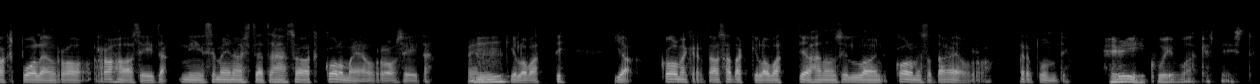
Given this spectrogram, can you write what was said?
2,5 euroa rahaa siitä, niin se meinaa sitä, että hän saat kolme euroa siitä per Mm, kilowatti. Ja kolme kertaa 100 kilowattiahan on silloin 300 euroa per tunti. Riikuivaa käteistä.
